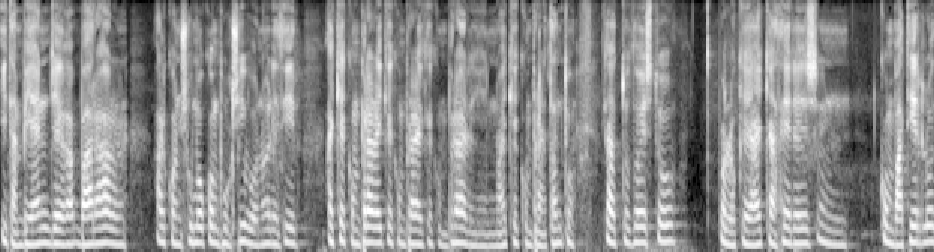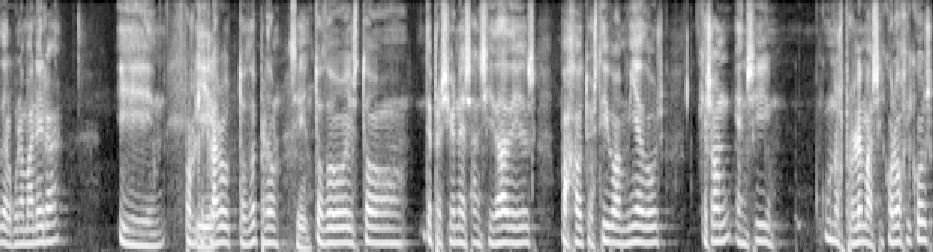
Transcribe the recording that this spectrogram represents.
y también llevar al, al consumo compulsivo, ¿no? Es decir, hay que comprar, hay que comprar, hay que comprar y no hay que comprar tanto. Claro, todo esto, pues lo que hay que hacer es mm, combatirlo de alguna manera y porque Y- claro, todo, perdón, Sí. todo esto, depresiones, ansiedades, baja autoestima, miedos, que son en sí unos problemas psicológicos,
